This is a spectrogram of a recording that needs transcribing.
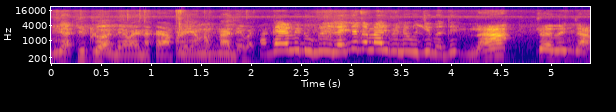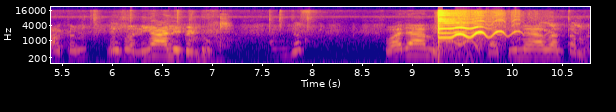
બીજા કેટલો લેવાય ના આપણે એમને ના લેવાય. અગર અમે ડુંગળી લઈ જાવ તમારી પેલી ઉજી બધી. ના ચો લઈને જાઓ તમે. એ તો નહીં આલી પિંડુ. સ્વજા અમે. પછી ને આવન તમે.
